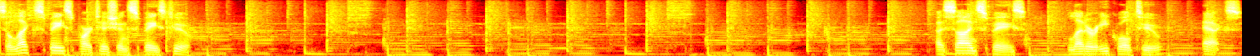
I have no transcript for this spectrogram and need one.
Select space partition space 2. Assign space, letter equal to, x.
